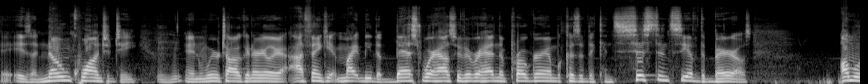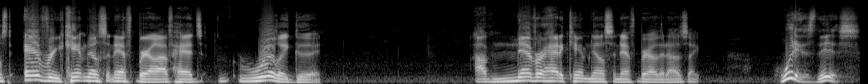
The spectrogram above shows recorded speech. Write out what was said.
is a known quantity. And we were talking earlier. I think it might be the best warehouse we've ever had in the program because of the consistency of the barrels. Almost every Camp Nelson F barrel I've had's really good. I've never had a Camp Nelson F barrel that I was like, what is this?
